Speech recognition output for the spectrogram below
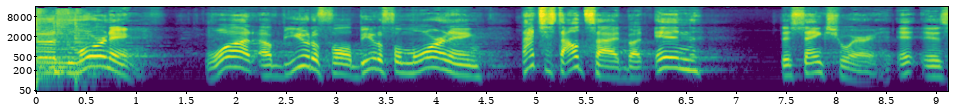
Good morning. What a beautiful, beautiful morning. Not just outside, but in this sanctuary. It has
